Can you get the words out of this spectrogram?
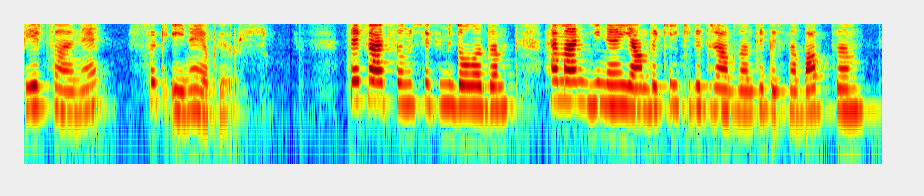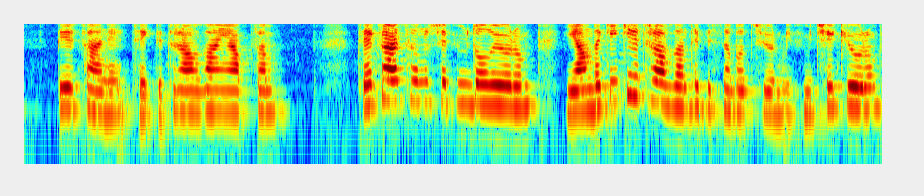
bir tane sık iğne yapıyoruz. Tekrar tığım üst ipimi doladım. Hemen yine yandaki ikili trabzan tepesine battım. Bir tane tekli trabzan yaptım. Tekrar tığım üst ipimi doluyorum. Yandaki ikili trabzan tepesine batıyorum. ipimi çekiyorum.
